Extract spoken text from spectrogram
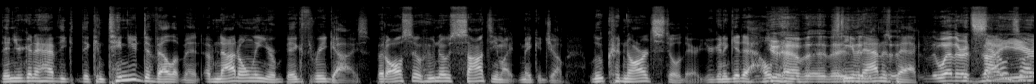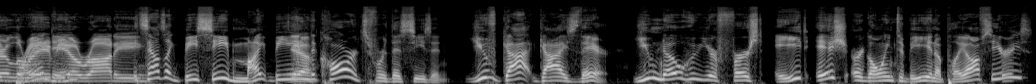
then you're going to have the, the continued development of not only your big three guys, but also who knows, Santi might make a jump. Luke Kennard's still there. You're going to get a healthy you have uh, Steven the- Adams back. Whether It it's sounds Ziaire, like Laravia, Roddy. It sounds like BC might be Yeah. in the cards for this season. You've got guys there. You know who your first eight ish are going to be in a playoff series.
